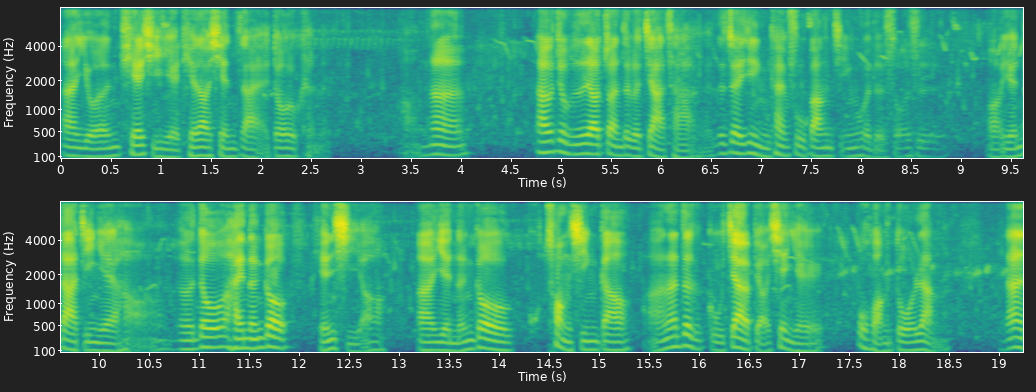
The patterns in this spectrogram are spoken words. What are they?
那有人贴息也贴到现在都有可能。好，那。他就不是要赚这个价差，可是最近你看富邦金或者说是哦元大金也好，呃，都还能够填息啊，呃，也能够创新高啊，那这个股价表现也不遑多让。那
